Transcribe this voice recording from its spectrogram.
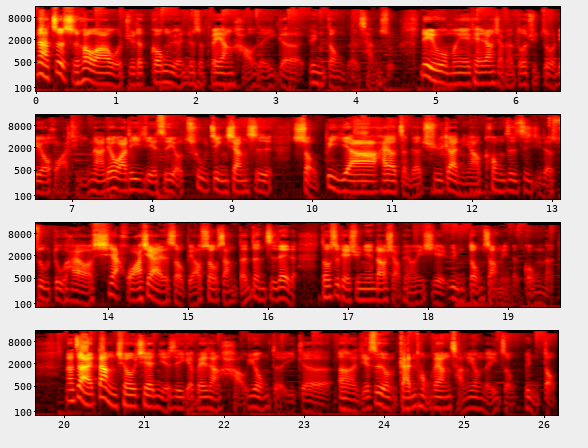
那这时候啊，我觉得公园就是非常好的一个运动的场所。例如，我们也可以让小朋友多去做溜滑梯。那溜滑梯也是有促进像是手臂呀，还有整个躯干，你要控制自己的速度，还有下滑下来的时候不要受伤等等之类的，都是可以训练到小朋友一些运动上面的功能。那再来荡秋千也是一个非常好用的一个，呃，也是用感统非常常用的一种运动，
